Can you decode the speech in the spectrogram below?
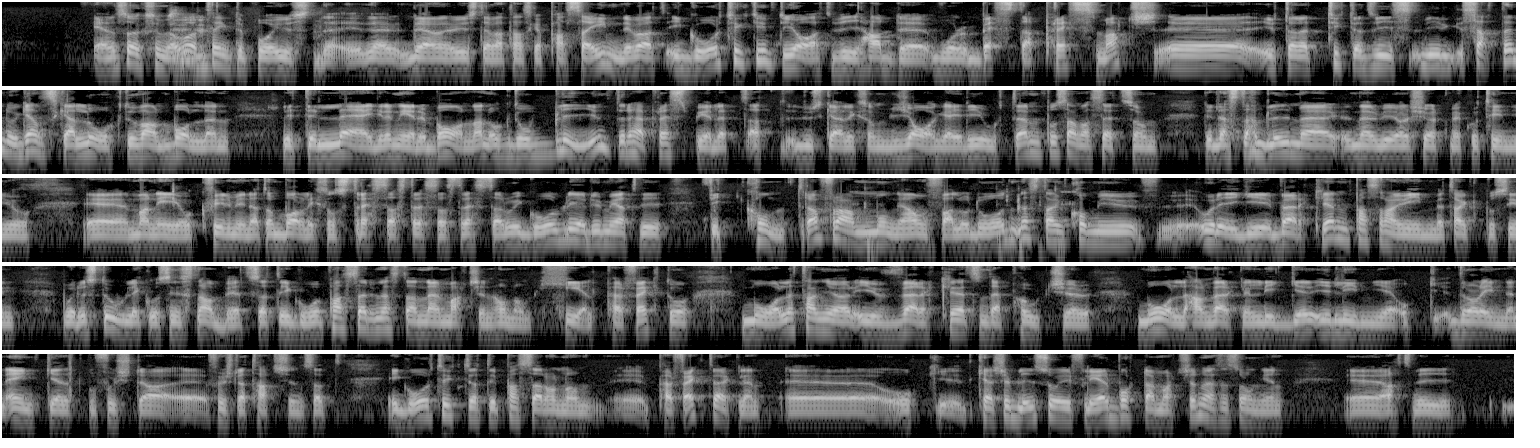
En sak som jag bara mm. tänkte på just det, just det att han ska passa in. Det var att igår tyckte inte jag att vi hade vår bästa pressmatch. Eh, utan jag tyckte att vi, vi satt ändå ganska lågt och vann bollen lite lägre ner i banan. Och då blir ju inte det här pressspelet att du ska liksom jaga idioten på samma sätt som det nästan blir med, när vi har kört med Coutinho eh, Mané och Firmino att de bara liksom stressar, stressar, stressar. Och igår blev det ju med att vi fick kontra fram många anfall och då nästan kom ju Origi, verkligen passar han ju in med tanke på sin både storlek och sin snabbhet. Så att igår passade nästan den matchen honom helt perfekt. Och målet han gör är ju verkligen ett sånt där poacher mål där han verkligen ligger i linje och drar in den enkelt på första, eh, första touchen. Så att igår tyckte jag att det passade honom eh, perfekt verkligen. Eh, och kanske blir så i fler bortamatcher den här säsongen. Eh, att vi,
